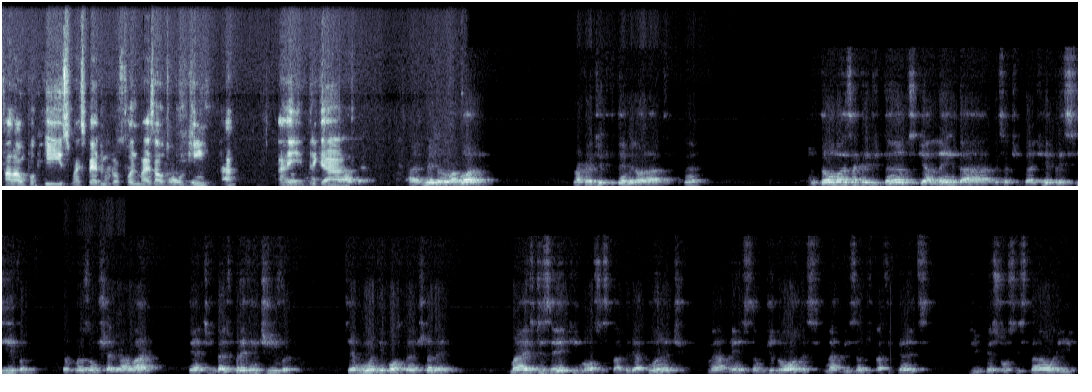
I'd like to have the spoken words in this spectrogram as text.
falar um pouquinho, isso, mais perto do microfone, mais alto um pouquinho, tá? Aí, obrigado. Ah, melhorou agora? Eu acredito que tenha melhorado, né? Então, nós acreditamos que, além da, dessa atividade repressiva, é o que nós vamos chegar lá, tem a atividade preventiva, que é muito importante também. Mas dizer que nosso Estado é atuante na apreensão de drogas, na prisão de traficantes, de pessoas que estão aí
